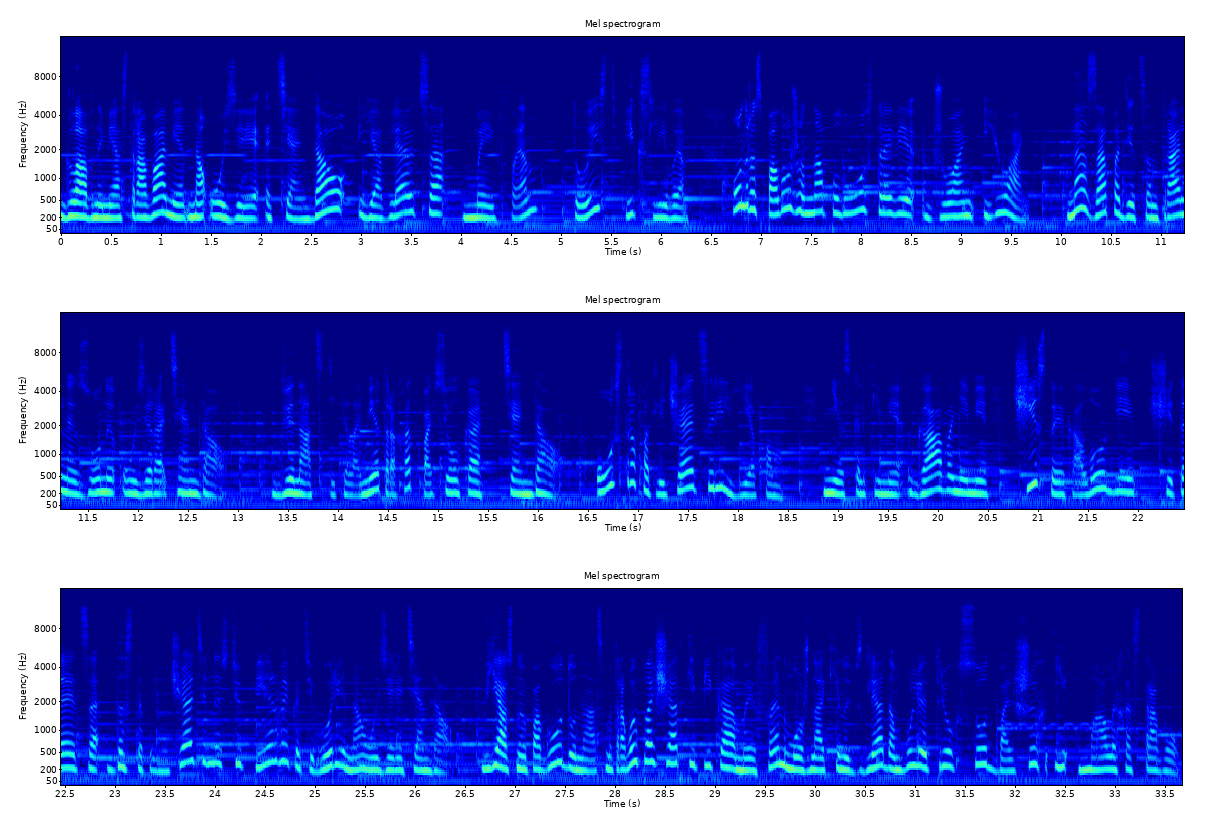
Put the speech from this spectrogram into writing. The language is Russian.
Главными островами на озере Тяньдао являются Мэйфэн, то есть пик сливы. Он расположен на полуострове Джуань-Юань, на западе центральной зоны озера Тяньдао, в 12 километрах от поселка Тяньдао. Остров отличается рельефом, несколькими гаванями, чистой экологией, считается достопримечательностью первой категории на озере Тяндао. В ясную погоду на смотровой площадке пика Мэйфэн можно окинуть взглядом более 300 больших и малых островов.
